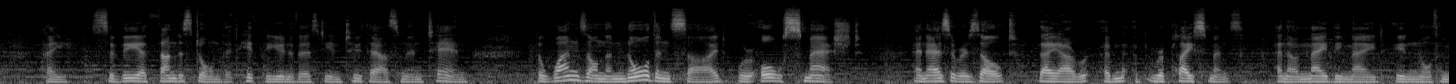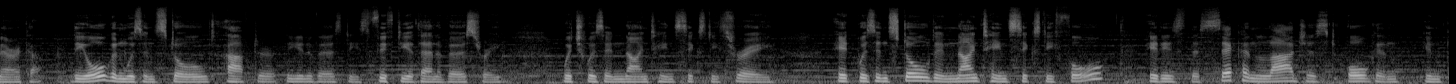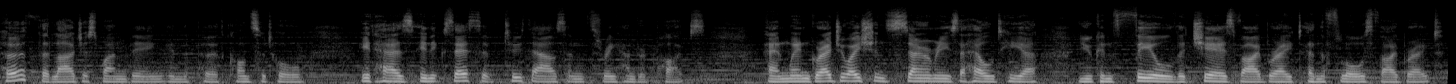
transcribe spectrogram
a severe thunderstorm that hit the university in 2010. The ones on the northern side were all smashed and as a result they are re um, replacements and they were mainly made in North America. The organ was installed after the university's 50th anniversary which was in 1963. It was installed in 1964. It is the second largest organ in Perth, the largest one being in the Perth Concert Hall. It has in excess of 2,300 pipes. And when graduation ceremonies are held here, you can feel the chairs vibrate and the floors vibrate.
